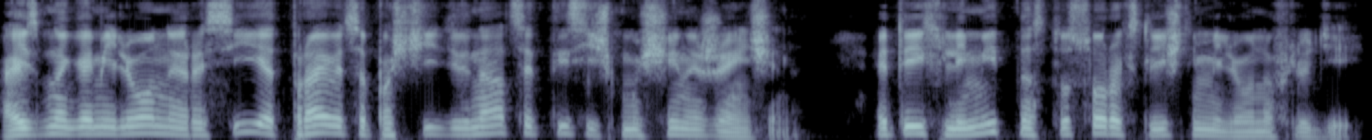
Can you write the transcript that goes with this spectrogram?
А из многомиллионной России отправятся почти 12 тысяч мужчин и женщин. Это их лимит на 140 с лишним миллионов людей.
